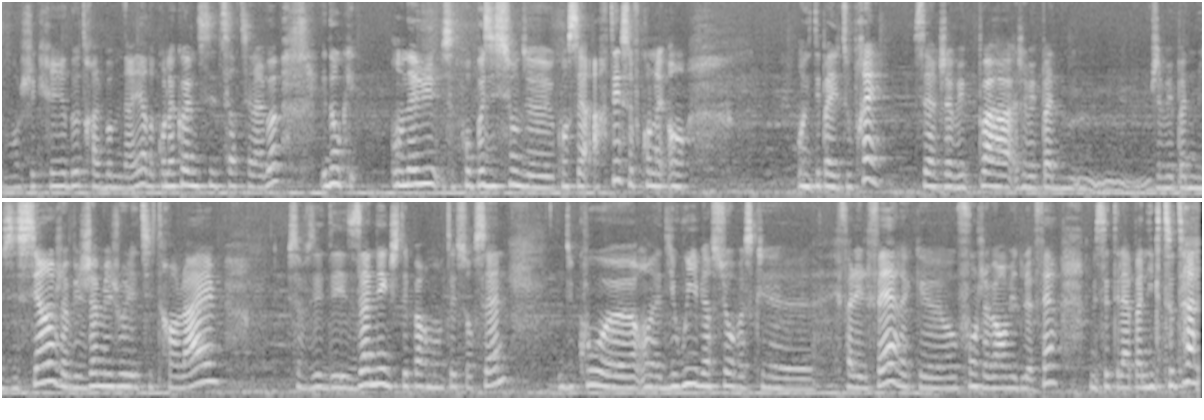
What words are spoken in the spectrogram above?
bon, j'écrirai d'autres albums derrière, donc on a quand même décidé de sortir l'album. Et donc, on a eu cette proposition de concert Arte, sauf qu'on on n'était pas du tout prêts. C'est-à-dire que j'avais pas, j'avais pas, de, j'avais pas de musicien, j'avais jamais joué les titres en live. Ça faisait des années que j'étais pas remontée sur scène. Du coup, euh, on a dit oui, bien sûr, parce qu'il fallait le faire et que au fond j'avais envie de le faire, mais c'était la panique totale.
